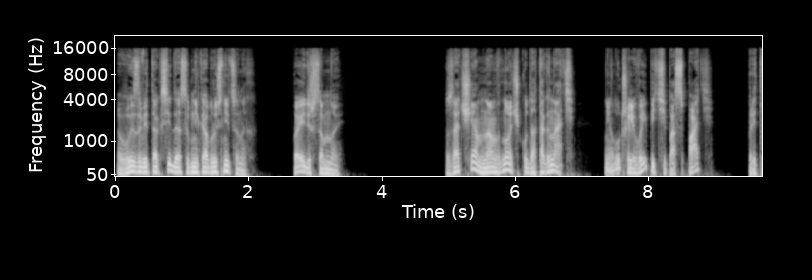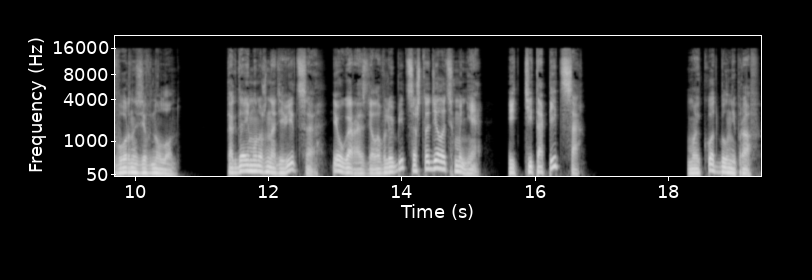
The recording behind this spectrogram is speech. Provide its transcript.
Вызови такси до особняка Брусницыных. Поедешь со мной. «Зачем нам в ночь куда-то гнать? Не лучше ли выпить и поспать?» Притворно зевнул он. «Когда ему нужна девица, и угораздило влюбиться, что делать мне? Идти топиться?» Мой кот был неправ.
